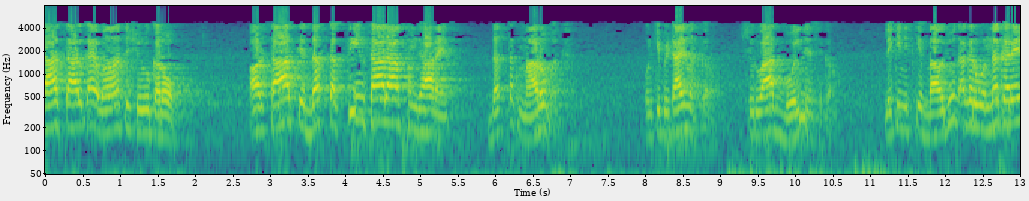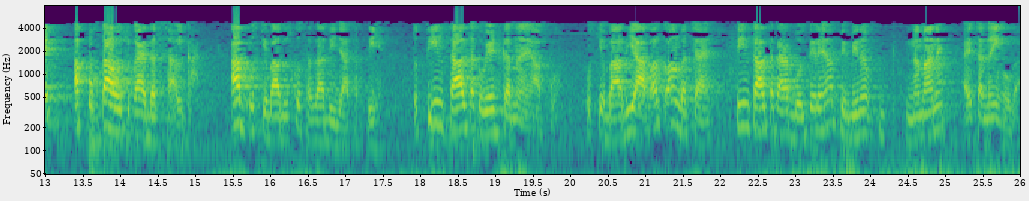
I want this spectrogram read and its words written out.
سات سال کا ہے، وہاں سے شروع کرو۔ اور سات سے دس تک تین سال آپ سمجھا رہے ہیں۔ دس تک مارو مت۔ ان کی پٹائی مت کرو۔ شروعات بولنے سے کرو۔ لیکن اس کے باوجود اگر وہ نہ کریں، اب پختہ ہو چکا ہے دس سال کا۔ اب اس کے بعد اس کو سزا دی جا سکتی ہے۔ تو تین سال تک ویٹ کرنا ہے آپ کو۔ اس کے بعد ہی آپ اور کون بچہ ہے؟ تین سال تک آپ بولتے رہے اور پھر بھی نہ مانے ایسا نہیں ہوگا۔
